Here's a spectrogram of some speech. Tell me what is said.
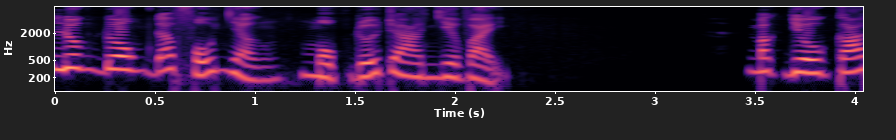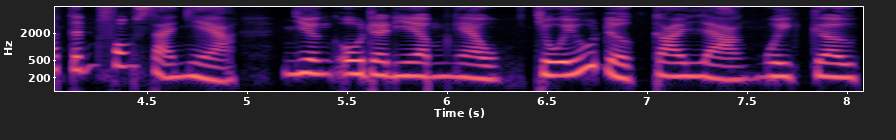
London đã phủ nhận một rủi ro như vậy. Mặc dù có tính phóng xạ nhẹ, nhưng uranium nghèo chủ yếu được coi là nguy cơ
